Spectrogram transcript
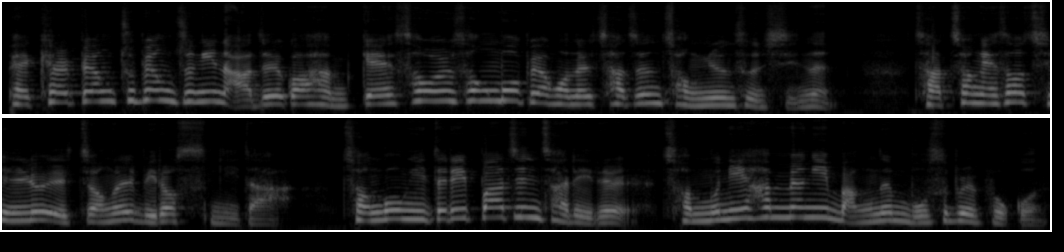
백혈병 투병 중인 아들과 함께 서울 성모병원을 찾은 정윤순 씨는 자청에서 진료 일정을 미뤘습니다. 전공의들이 빠진 자리를 전문의 한 명이 막는 모습을 보곤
